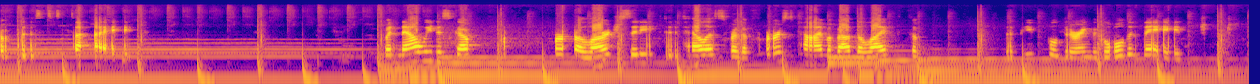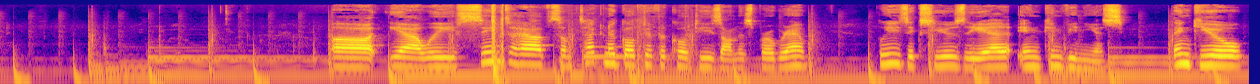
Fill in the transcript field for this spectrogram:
of the site. But now we discover a large city to tell us for the first time about the life of the people during the Golden Age. Uh, yeah, we seem to have some technical difficulties on this program. Please excuse the uh, inconvenience. Thank you.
